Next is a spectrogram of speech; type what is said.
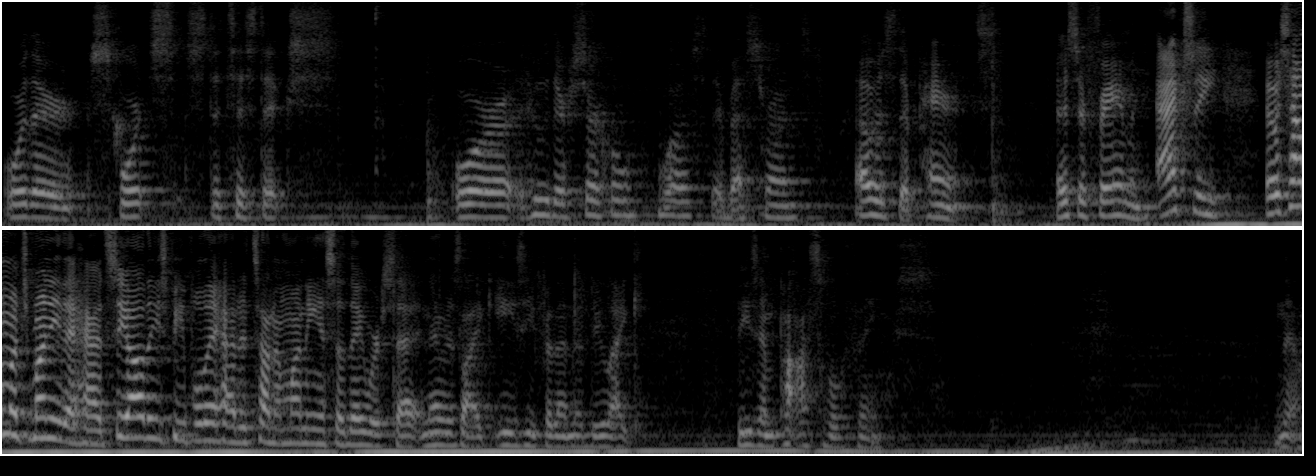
or their sports statistics, or who their circle was, their best friends. That was their parents. Was their family. Actually, it was how much money they had. See, all these people, they had a ton of money, and so they were set, and it was like easy for them to do like these impossible things. No.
